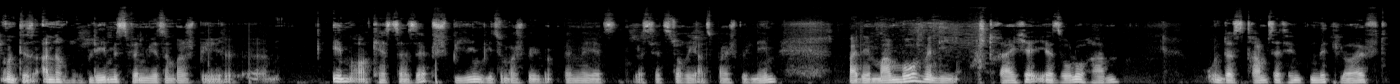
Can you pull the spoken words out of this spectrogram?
Und das andere Problem ist, wenn wir zum Beispiel ähm, im Orchester selbst spielen, wie zum Beispiel, wenn wir jetzt das Set Story als Beispiel nehmen, bei dem Mambo, wenn die Streicher ihr Solo haben und das Drumset hinten mitläuft,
